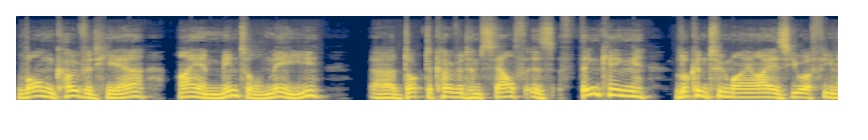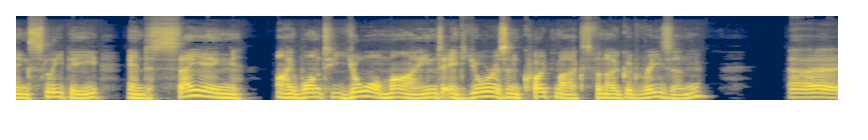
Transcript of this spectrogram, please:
Long COVID here, I am mental, me. Uh, Dr. COVID himself is thinking, Look into my eyes, you are feeling sleepy, and saying, I want your mind, and yours in quote marks for no good reason. Uh,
